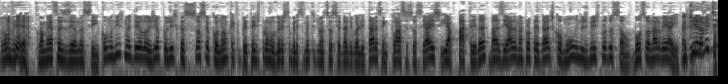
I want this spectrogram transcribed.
vamos ver. Começa dizendo assim: Comunismo é uma ideologia política socioeconômica que pretende promover o estabelecimento de uma sociedade igualitária, sem classes sociais e apátrida, baseada na propriedade comum e nos meios de produção. Bolsonaro vem aí. Mentira, mentira,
